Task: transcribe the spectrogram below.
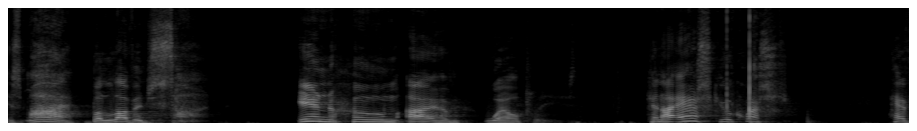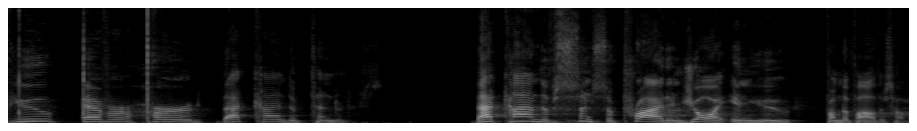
is my beloved Son, in whom I am well pleased. Can I ask you a question? Have you ever heard that kind of tenderness, that kind of sense of pride and joy in you from the Father's heart?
